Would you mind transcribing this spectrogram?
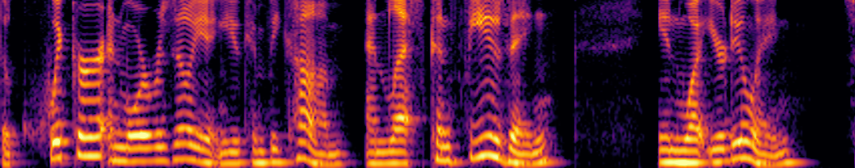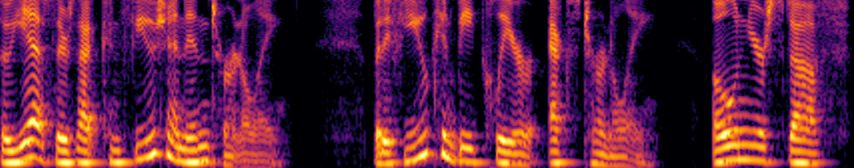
The quicker and more resilient you can become and less confusing in what you're doing. So, yes, there's that confusion internally. But if you can be clear externally, own your stuff,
